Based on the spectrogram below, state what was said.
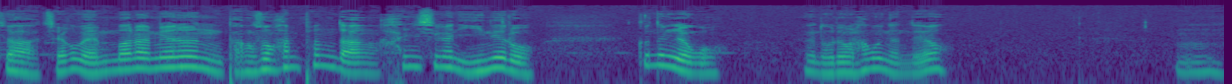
자, 제가 웬만하면은 방송 한 편당 1시간 이내로 끊으려고 노력을 하고 있는데요. 음,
